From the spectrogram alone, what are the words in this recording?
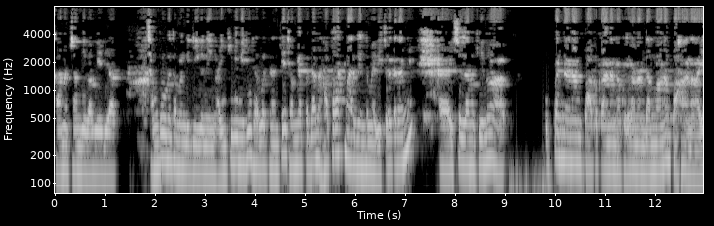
කාමච්ඡන්දේ වගේ දෙයක් සම්පූර්ණ තමන්ගේ ජීවනයෙන් අයින් කිරීමේදී සර්වඥාන්සේ සම්‍යක්පදාන හතරක් මාර්ගයෙන් තමයි විස්තර කරන්නේ. ඉස්සෙල්ලාම කියනවා uppannānaṁ pāpakānaṁ akusalaṇaṁ dhammānaṁ pahānāය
